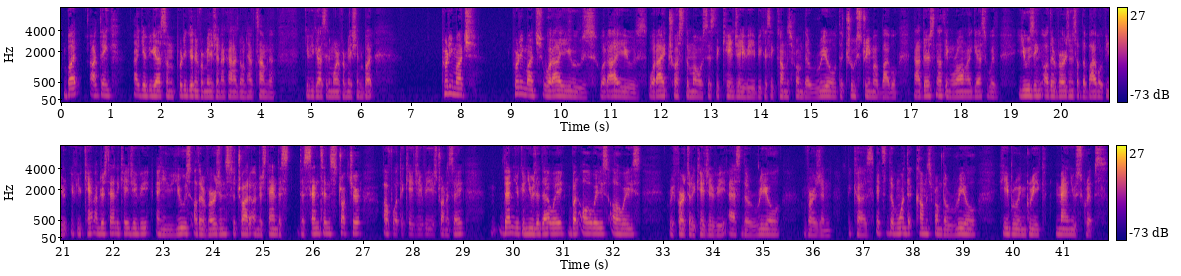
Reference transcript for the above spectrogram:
but I think I give you guys some pretty good information. I kind of don't have time to give you guys any more information, but pretty much pretty much what I use, what I use, what I trust the most is the KJV because it comes from the real, the true stream of Bible. Now, there's nothing wrong, I guess, with using other versions of the Bible. If you if you can't understand the KJV and you use other versions to try to understand the the sentence structure of what the KJV is trying to say, then you can use it that way. But always, always refer to the KJV as the real version because it's the one that comes from the real Hebrew and Greek manuscripts.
